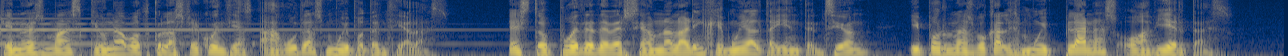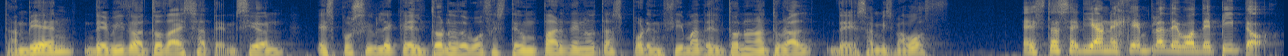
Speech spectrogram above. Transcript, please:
que no es más que una voz con las frecuencias agudas muy potenciadas. Esto puede deberse a una laringe muy alta y en tensión y por unas vocales muy planas o abiertas. También, debido a toda esa tensión, es posible que el tono de voz esté un par de notas por encima del tono natural de esa misma voz. Esto sería un ejemplo de voz de pito.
